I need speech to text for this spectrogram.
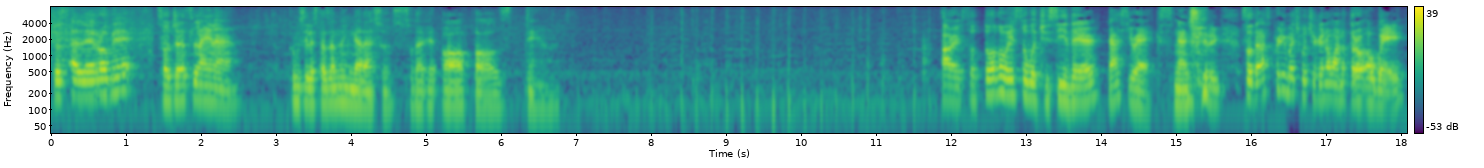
Just a little bit. So just like that. Como si le estás dando engarazos so that it all falls down. Alright, so todo eso what you see there, that's your ex. Nah, I'm just kidding. So that's pretty much what you're gonna want to throw away.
